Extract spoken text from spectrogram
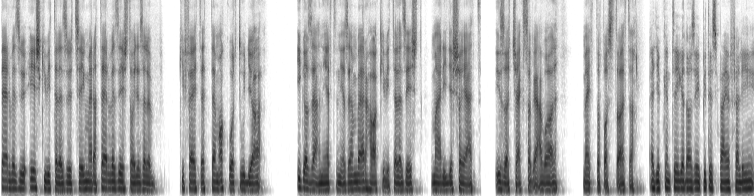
tervező és kivitelező cég, mert a tervezést, ahogy az előbb kifejtettem, akkor tudja igazán érteni az ember, ha a kivitelezést már így a saját izzadság szagával megtapasztalta. Egyébként téged az építészpálya felé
